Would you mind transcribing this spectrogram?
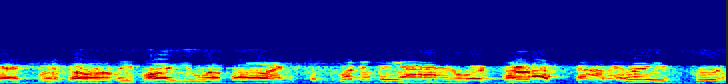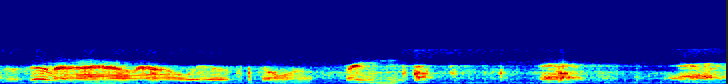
chest was old before you were born. Look at the ironwork, the rust on it. What do you suppose is in it? Well, now we'll soon see. There, there.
